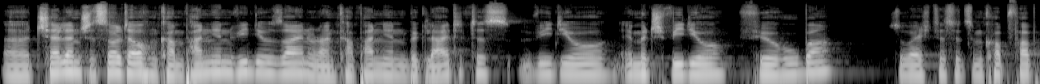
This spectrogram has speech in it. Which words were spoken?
äh, Challenge. Es sollte auch ein Kampagnenvideo sein oder ein kampagnenbegleitetes Video, Image-Video für Huber, soweit ich das jetzt im Kopf habe.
